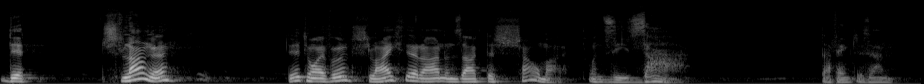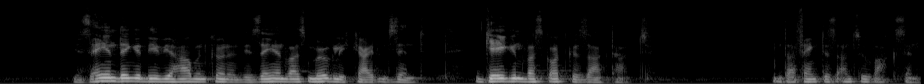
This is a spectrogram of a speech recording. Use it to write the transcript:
der Schlange, der Teufel, schleicht heran und sagte: Schau mal. Und sie sah. Da fängt es an. Wir sehen Dinge, die wir haben können. Wir sehen, was Möglichkeiten sind, gegen was Gott gesagt hat. Und da fängt es an zu wachsen.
